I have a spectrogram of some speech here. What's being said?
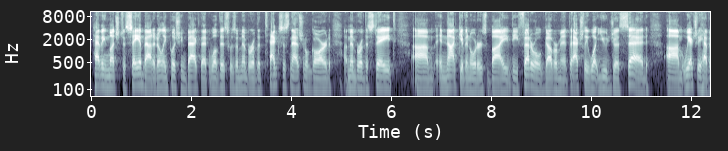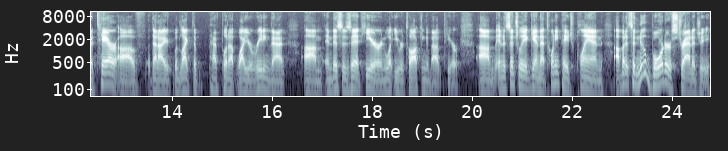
having much to say about it, only pushing back that, well, this was a member of the Texas National Guard, a member of the state, um, and not given orders by the federal government. Actually, what you just said, um, we actually have a tear of that I would like to have put up while you're reading that. Um, and this is it here and what you were talking about here. Um, and essentially, again, that 20 page plan, uh, but it's a new border strategy.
